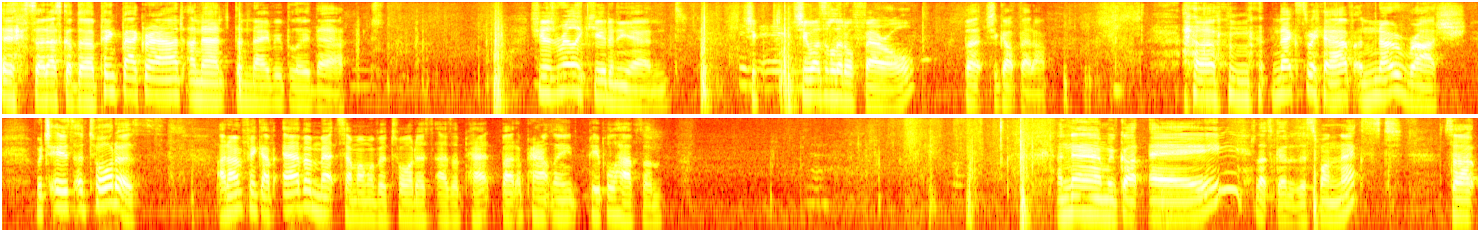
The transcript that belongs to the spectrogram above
eh, So that's got the pink background and then the navy blue there. She was really cute in the end. She, she was a little feral, but she got better. Um, next we have a No Rush, which is a tortoise. I don't think I've ever met someone with a tortoise as a pet, but apparently people have them. And then we've got a, let's go to this one next. So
